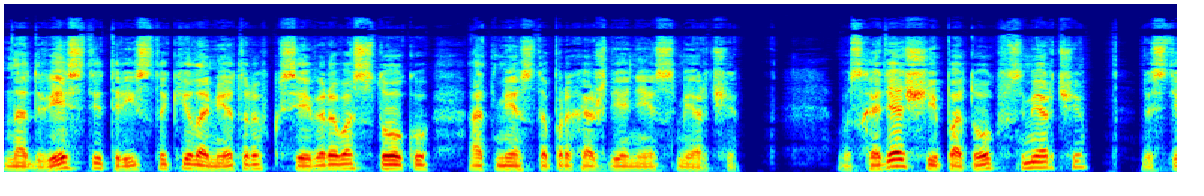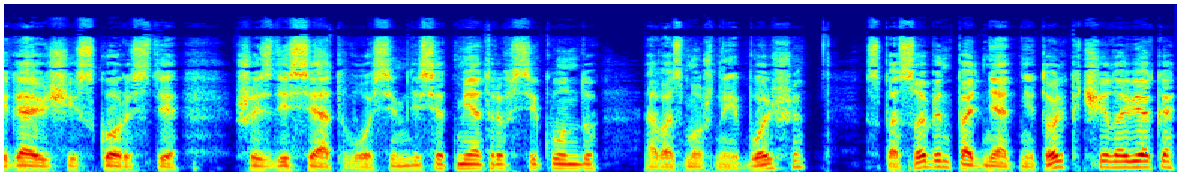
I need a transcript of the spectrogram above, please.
на 200-300 километров к северо-востоку от места прохождения смерча. Восходящий поток в смерче, достигающий скорости 60-80 метров в секунду, а возможно и больше, способен поднять не только человека,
